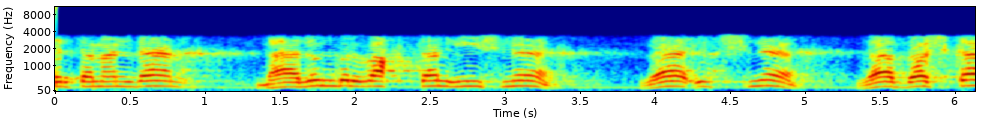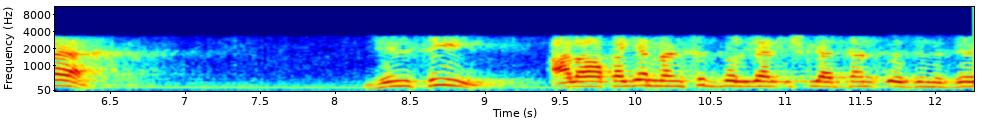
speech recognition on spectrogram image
ertamandan ma'lum bir vaqtdan yeyishni va ichishni va boshqa jinsiy aloqaga mansub bo'lgan ishlardan o'zimizni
